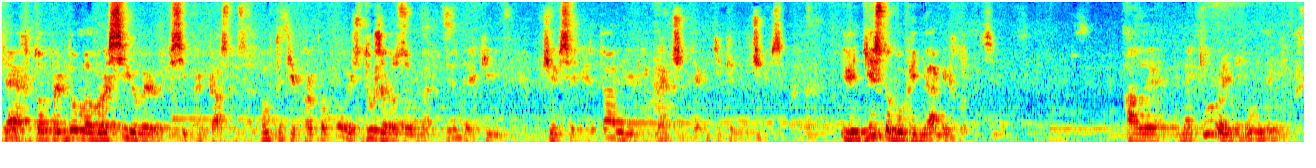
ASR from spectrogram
Те, хто придумав Росію, ви всі прекрасно знаєте. Був такий Прокопович, дуже розумна людина, який вчився і в Італії, і в Німеччині, де він тільки не вчився. І він дійсно був геніальний хлопець. Але натурою був не дуже.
